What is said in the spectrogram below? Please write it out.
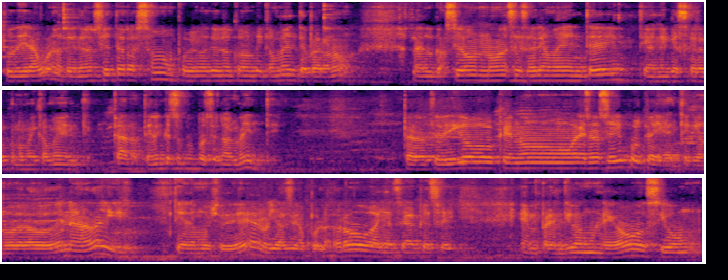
Tú dirás, bueno, tendrán cierta razón porque no tienen económicamente, pero no. La educación no necesariamente tiene que ser económicamente. Claro, tiene que ser proporcionalmente. Pero te digo que no es así porque hay gente que no ha dado de nada y tiene mucho dinero, ya sea por la droga, ya sea que se emprendió en un negocio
